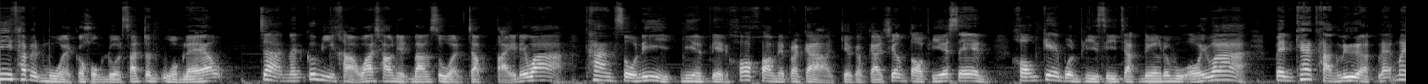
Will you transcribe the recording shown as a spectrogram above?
นี่ถ้าเป็นมวยก็คงโดนซัดจนอ่วมแล้ว จากนั้นก็มีข่าวว่าชาวเน็ตบางส่วนจับไตได้ว่า ทางโซ n y เนียนเปลี่ยนข้อความในประกาศเกี่ยวกับการเชื่อมต่อ PSN ของเกมบน PC จากเดิมระบุเอาไว้ว่า เป็นแค่ทางเลือกและไม่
